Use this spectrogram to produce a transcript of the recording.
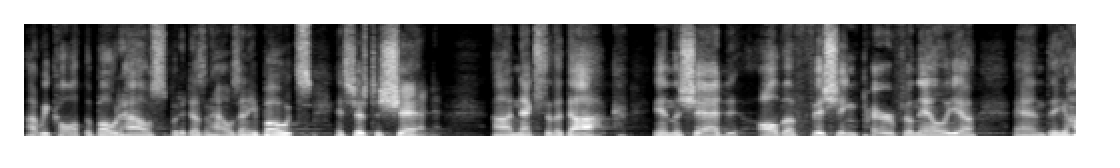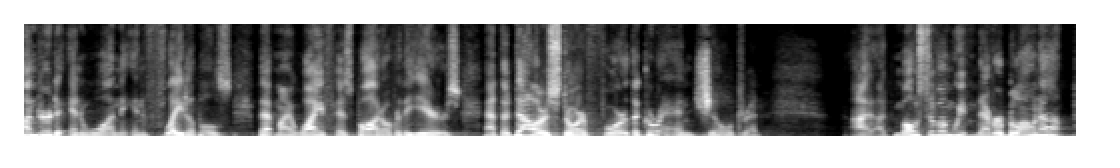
Uh, we call it the boathouse, but it doesn't house any boats. It's just a shed uh, next to the dock. In the shed, all the fishing paraphernalia and the 101 inflatables that my wife has bought over the years at the dollar store for the grandchildren. I, most of them we've never blown up.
